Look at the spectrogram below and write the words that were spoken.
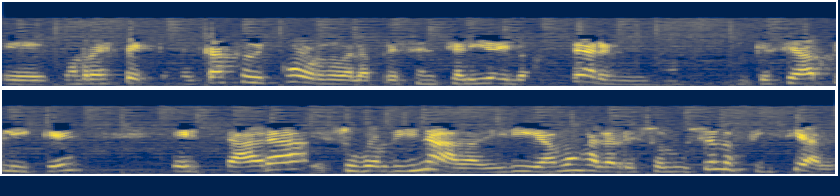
eh, con respecto, en el caso de Córdoba, la presencialidad y los términos en que se aplique, estará subordinada, diríamos, a la resolución oficial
